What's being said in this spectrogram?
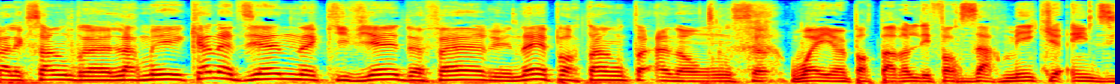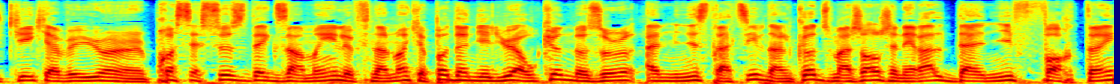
Alexandre, l'armée canadienne qui vient de faire une importante annonce. Oui, un porte-parole des forces armées qui a indiqué qu'il y avait eu un processus d'examen, finalement, qui n'a pas donné lieu à aucune mesure administrative. Dans le cas du major général Danny Fortin,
